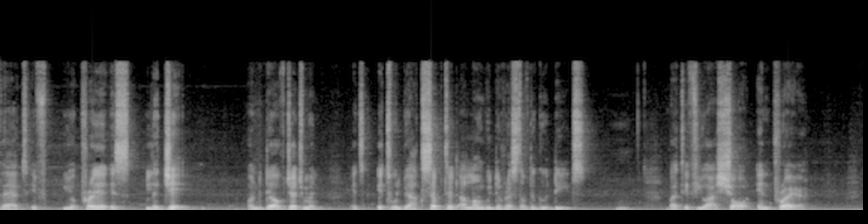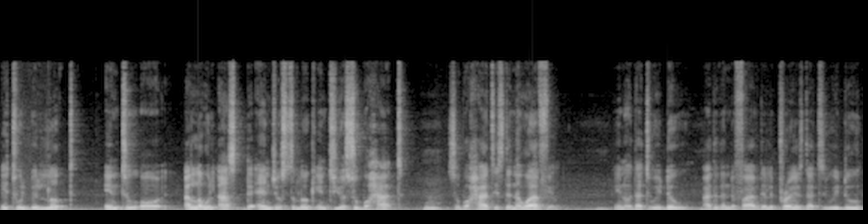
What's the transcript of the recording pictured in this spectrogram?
that if your prayer is legit on the day of judgment, it's, it will be accepted along with the rest of the good deeds. Mm. But if you are short in prayer, it will be looked into, or Allah will ask the angels to look into your subuhat. Hmm. Subuhat is the nawafil, you know, that we do, other than the five daily prayers that we do,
